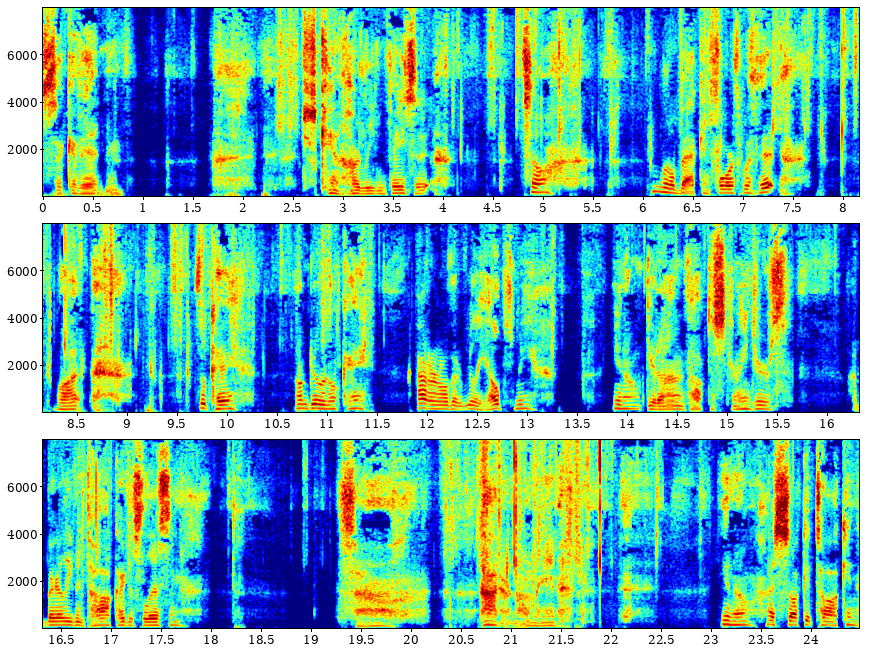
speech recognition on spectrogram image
sick of it, and just can't hardly even face it. So I'm a little back and forth with it, but it's okay. I'm doing okay. I don't know that it really helps me, you know, get on and talk to strangers. I barely even talk, I just listen. So, I don't know, man. You know, I suck at talking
